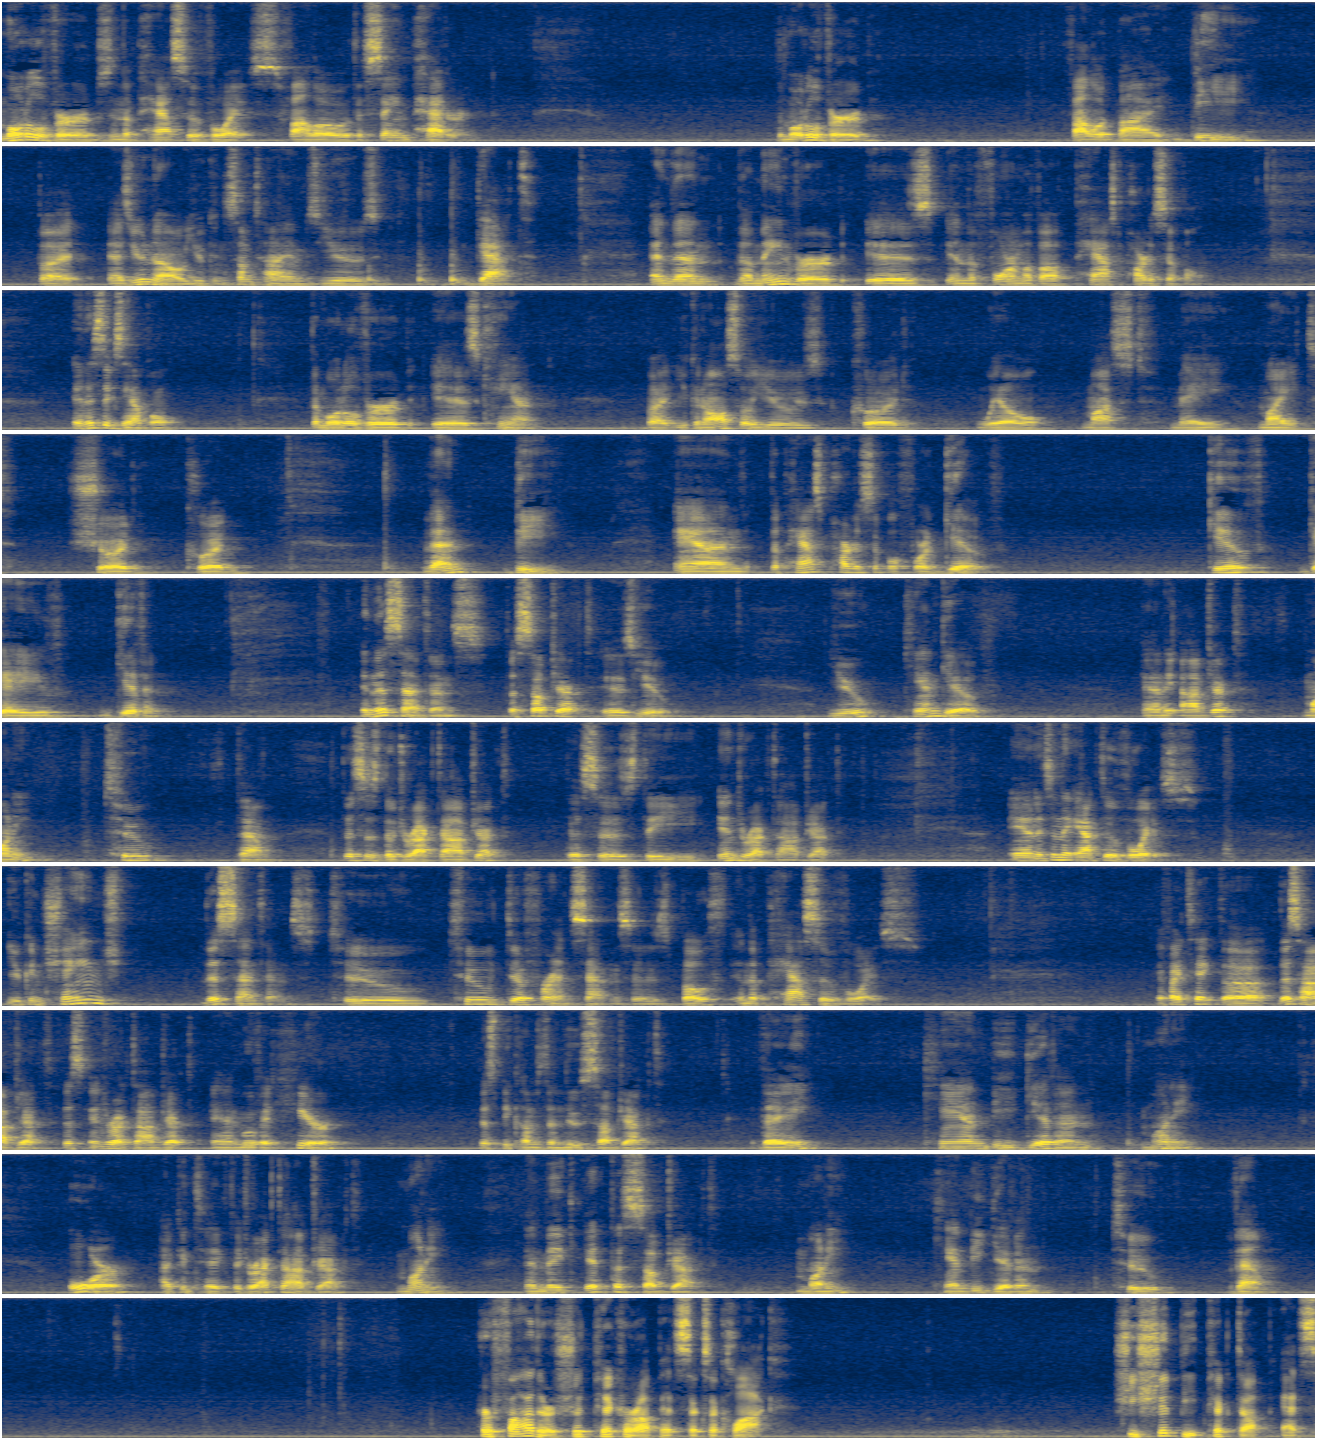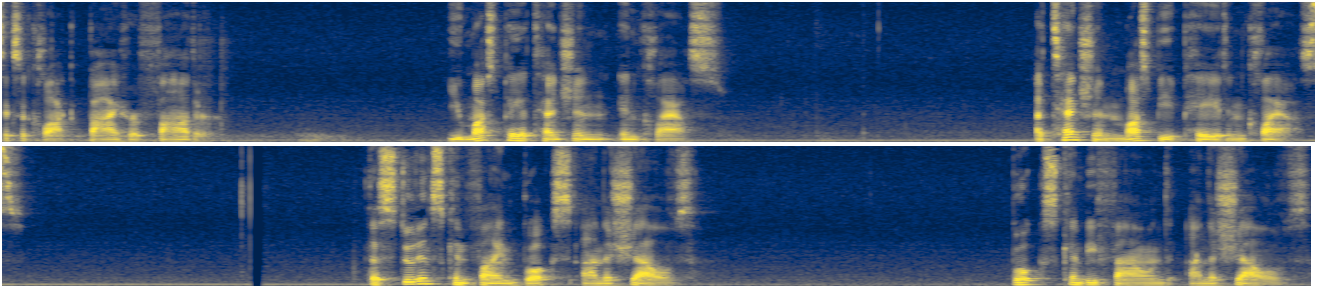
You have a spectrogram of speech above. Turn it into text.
Modal verbs in the passive voice follow the same pattern. The modal verb followed by be, but as you know, you can sometimes use get. And then the main verb is in the form of a past participle. In this example, the modal verb is can, but you can also use could, will, must, may, might, should, could. Then be, and the past participle for give. Give, gave, given. In this sentence, the subject is you. You can give, and the object, money, to them. This is the direct object. This is the indirect object. And it's in the active voice. You can change this sentence to two different sentences, both in the passive voice. If I take the, this object, this indirect object, and move it here, this becomes the new subject. They can be given money. Or I can take the direct object, money, and make it the subject, money can be given to them. Her father should pick her up at six o'clock. She should be picked up at six o'clock by her father. You must pay attention in class. Attention must be paid in class. The students can find books on the shelves. Books can be found on the shelves.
